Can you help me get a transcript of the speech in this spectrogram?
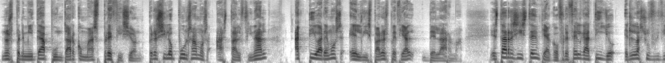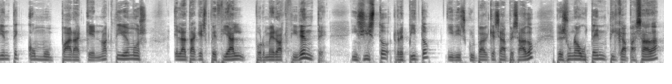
nos permite apuntar con más precisión. Pero si lo pulsamos hasta el final, activaremos el disparo especial del arma. Esta resistencia que ofrece el gatillo es la suficiente como para que no activemos el ataque especial por mero accidente. Insisto, repito, y disculpad que sea pesado, pero es una auténtica pasada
